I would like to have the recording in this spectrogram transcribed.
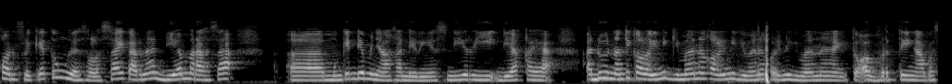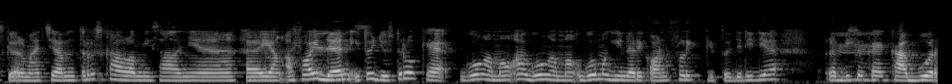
konfliknya tuh nggak selesai karena dia merasa eh, mungkin dia menyalahkan dirinya sendiri. Dia kayak, aduh nanti kalau ini gimana, kalau ini gimana, kalau ini gimana, itu overthink apa segala macam. Terus kalau misalnya eh, yang avoidant itu justru kayak gue nggak mau ah, gue nggak mau, gue menghindari konflik gitu. Jadi dia lebih ke kayak kabur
